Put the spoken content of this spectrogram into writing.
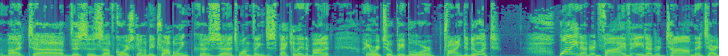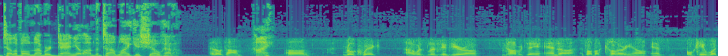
But uh, this is, of course, going to be troubling because uh, it's one thing to speculate about it. Here are two people who are trying to do it. 1-800-5800-TOM. That's our telephone number. Daniel on the Tom Leykis show. Hello. Hello, Tom. Hi. Um, real quick, I was listening to your uh, topic today, and uh, it's all about color, you know. And it's okay. What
